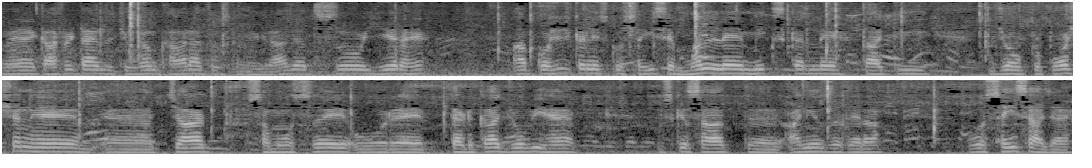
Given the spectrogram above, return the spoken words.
मैं काफ़ी टाइम से चुंगम खा रहा था, उसका मैं गिरा दिया। सो ये रहे। आप कोशिश कर लें इसको सही से मल लें मिक्स कर लें, ताकि जो प्रोपोर्शन है चाट, समोसे और तड़का जो भी है, उसके साथ अनियंस वगैरह, वो सही से आ जाए।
